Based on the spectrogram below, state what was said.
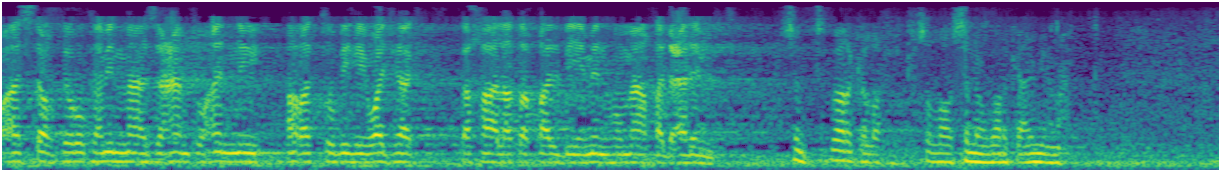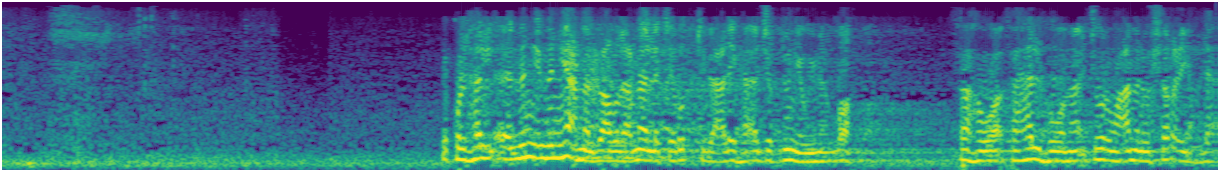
وأستغفرك مما زعمت أني أردت به وجهك فخالط قلبي منه ما قد علمت. سنت بارك الله فيك صلى الله وسلم وبارك على نبينا محمد. يقول هل من من يعمل بعض الأعمال التي رتب عليها أجر دنيوي من الله؟ فهو فهل هو مأجور وعمله شرعي أم لا؟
